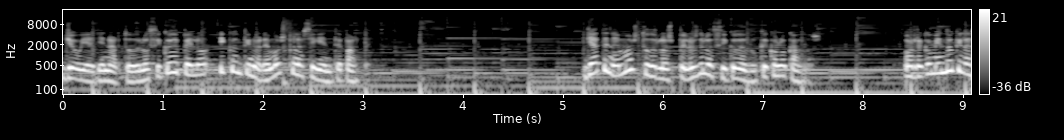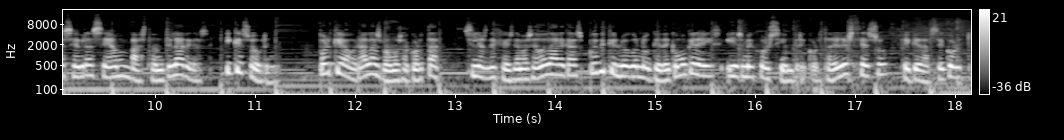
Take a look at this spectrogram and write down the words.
Yo voy a llenar todo el hocico de pelo y continuaremos con la siguiente parte. Ya tenemos todos los pelos del hocico de Duque colocados. Os recomiendo que las hebras sean bastante largas y que sobren, porque ahora las vamos a cortar. Si las dejáis demasiado largas puede que luego no quede como queréis y es mejor siempre cortar el exceso que quedarse corto.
